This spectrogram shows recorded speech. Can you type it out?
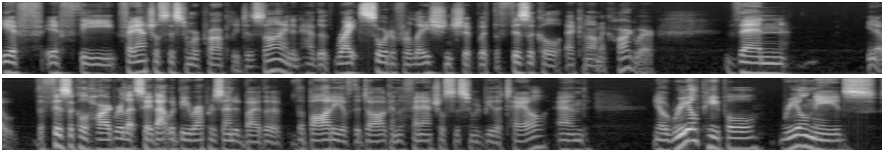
if if the financial system were properly designed and had the right sort of relationship with the physical economic hardware, then you know the physical hardware, let's say that would be represented by the the body of the dog, and the financial system would be the tail, and you know real people, real needs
